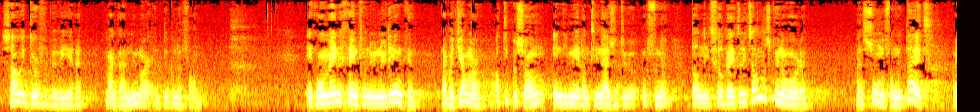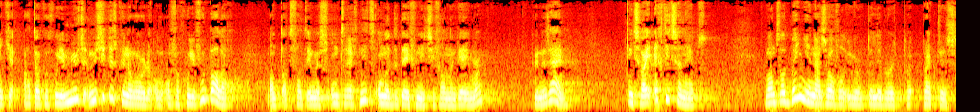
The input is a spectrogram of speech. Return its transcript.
zou ik durven beweren, maak daar nu maar het dubbele van. Ik hoor menigeen van u nu denken, ja wat jammer, had die persoon in die meer dan 10.000 uur oefenen dan niet veel beter iets anders kunnen worden? Ja, zonde van de tijd, want je had ook een goede muzikus kunnen worden of, of een goede voetballer. Want dat valt immers onterecht niet onder de definitie van een gamer kunnen zijn. Iets waar je echt iets aan hebt. Want wat ben je na zoveel uur deliberate practice?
